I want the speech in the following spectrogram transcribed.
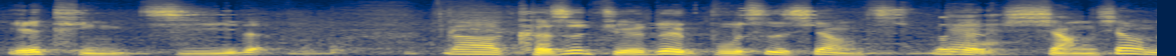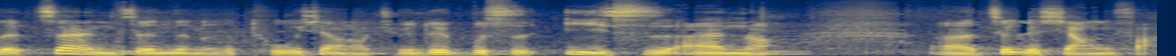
也挺急的。那可是绝对不是像那个想象的战争的那个图像啊，绝对不是易斯安呐。呃，这个想法。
